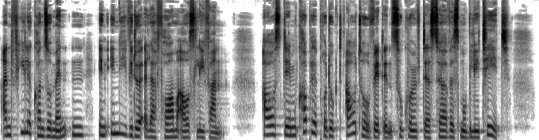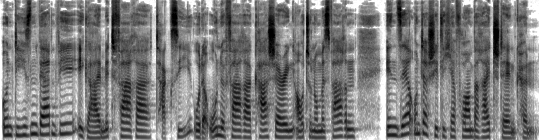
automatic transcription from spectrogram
an viele Konsumenten in individueller Form ausliefern. Aus dem Koppelprodukt Auto wird in Zukunft der Service Mobilität. Und diesen werden wir, egal mit Fahrer, Taxi oder ohne Fahrer, Carsharing, autonomes Fahren, in sehr unterschiedlicher Form bereitstellen können.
